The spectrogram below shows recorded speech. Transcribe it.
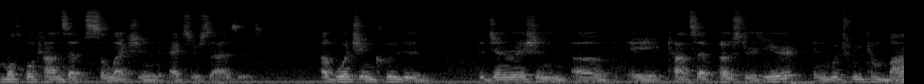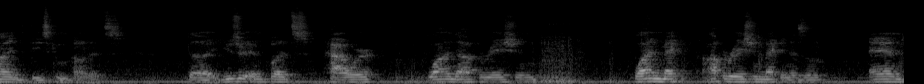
multiple concept selection exercises, of which included the generation of a concept poster here in which we combined these components the user inputs, power, blind operation, blind me operation mechanism, and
